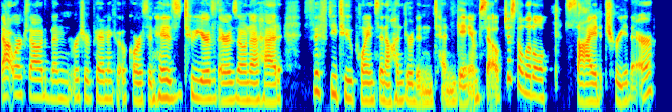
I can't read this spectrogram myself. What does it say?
that works out. And then Richard Panik, of course, in his two years with Arizona, had 52 points in 110 games. So just a little side tree there.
